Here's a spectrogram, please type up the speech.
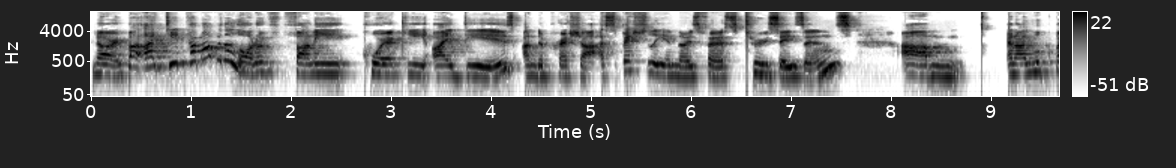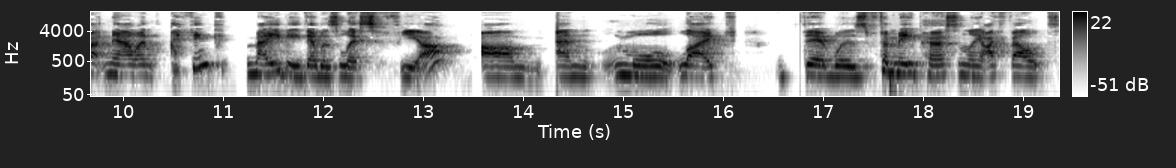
no. But I did come up with a lot of funny, quirky ideas under pressure, especially in those first two seasons. Um, and I look back now, and I think maybe there was less fear um, and more like there was, for me personally, I felt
